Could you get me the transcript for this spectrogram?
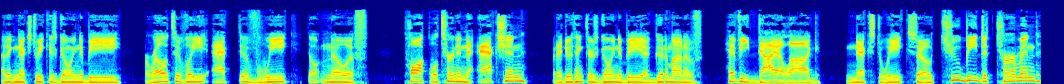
I think next week is going to be a relatively active week. Don't know if talk will turn into action, but I do think there's going to be a good amount of heavy dialogue next week. So to be determined.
